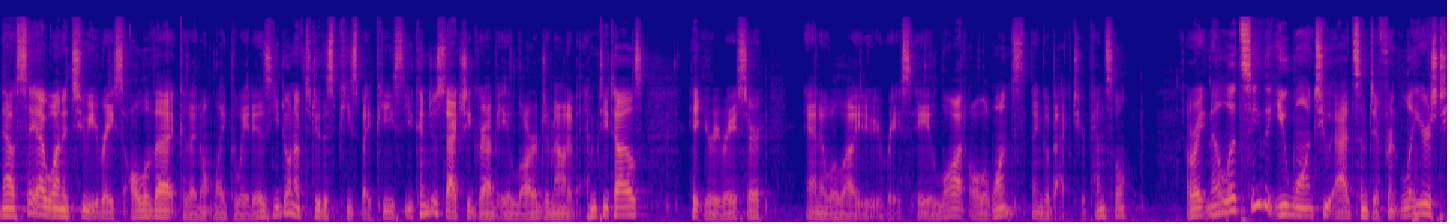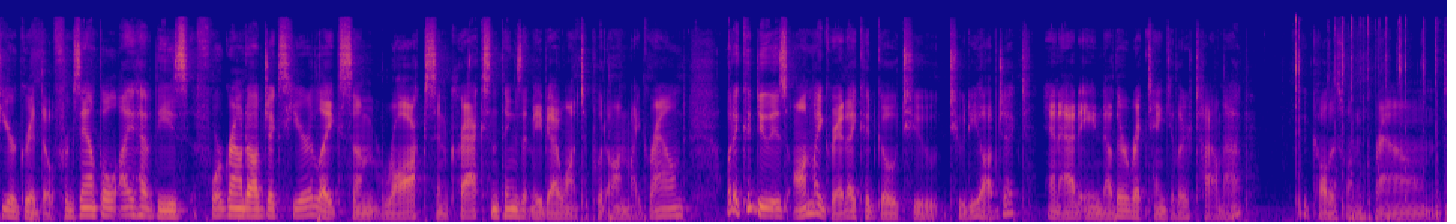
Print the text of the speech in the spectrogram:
Now, say I wanted to erase all of that because I don't like the way it is. You don't have to do this piece by piece. You can just actually grab a large amount of empty tiles, hit your eraser, and it will allow you to erase a lot all at once, then go back to your pencil. All right, now let's say that you want to add some different layers to your grid though. For example, I have these foreground objects here, like some rocks and cracks and things that maybe I want to put on my ground. What I could do is on my grid, I could go to 2D object and add another rectangular tile map. We call this one ground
